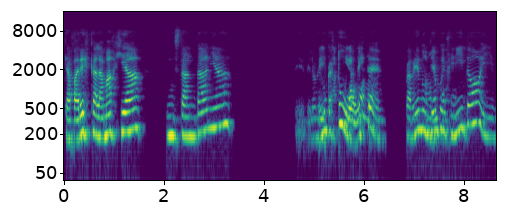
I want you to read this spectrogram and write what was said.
que aparezca la magia instantánea de, de lo que Sí, nunca estuvo, ¿viste? Perdiendo un tiempo infinito y,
